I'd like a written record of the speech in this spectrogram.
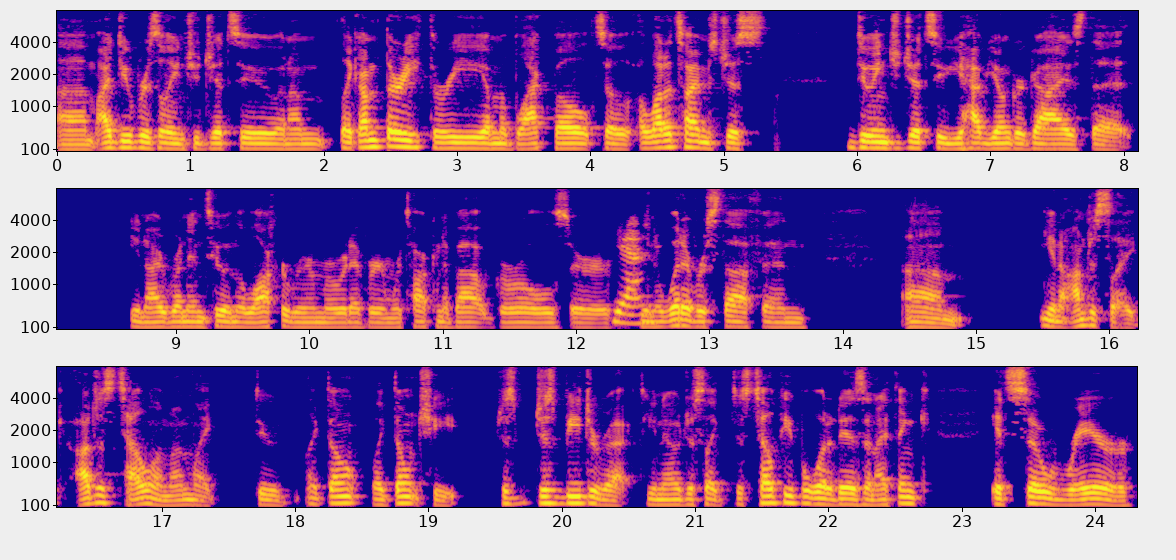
um, I do Brazilian Jiu Jitsu and I'm like, I'm 33, I'm a black belt. So a lot of times just doing Jiu Jitsu, you have younger guys that, you know, I run into in the locker room or whatever, and we're talking about girls or, Yeah. you know, whatever stuff. And, um, you know, I'm just like, I'll just tell them, I'm like, dude, like, don't, like, don't cheat. Just, just be direct, you know, just like, just tell people what it is. And I think it's so rare,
